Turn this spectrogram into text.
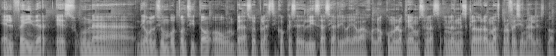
El fader es una, digamos un botoncito o un pedazo de plástico que se desliza hacia arriba y abajo, ¿no? Como lo que vemos en las, en las mezcladoras más profesionales, ¿no?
